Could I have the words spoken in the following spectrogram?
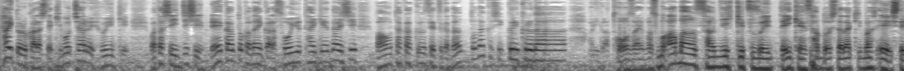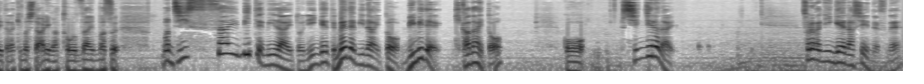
タイトルからして気持ち悪い雰囲気。私自身、霊感とかないからそういう体験ないし、バオタカ君説がなんとなくしっくりくるなありがとうございます。もうアマンさんに引き続いて意見賛同していただきまし、えー、していただきましてありがとうございます。まあ、実際見てみないと人間って目で見ないと耳で聞かないと、こう、信じれない。それが人間らしいんですね。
